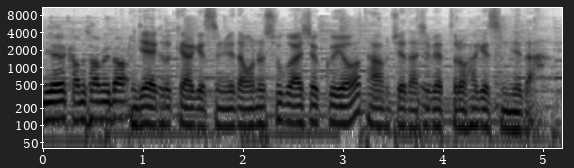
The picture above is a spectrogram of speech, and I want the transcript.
예, 감사합니다. 예, 그렇게 하겠습니다. 오늘 수고하셨고요. 다음 주에 다시 뵙도록 하겠습니다.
